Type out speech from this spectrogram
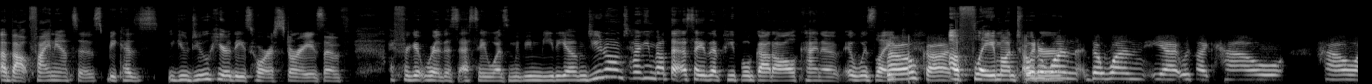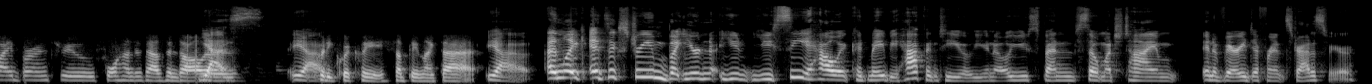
about finances because you do hear these horror stories of I forget where this essay was, maybe Medium. Do you know I'm talking about? The essay that people got all kind of it was like oh, God. a flame on Twitter. Oh, the one the one yeah, it was like how how I burned through four hundred thousand dollars. Yes. Yeah. Pretty quickly, something like that. Yeah. And like it's extreme, but you're you you see how it could maybe happen to you, you know. You spend so much time in a very different stratosphere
